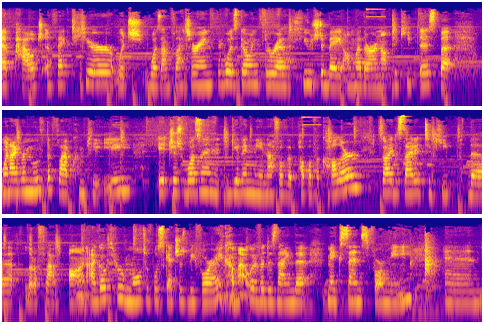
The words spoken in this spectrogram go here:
a pouch effect here, which was unflattering. I was going through a huge debate on whether or not to keep this, but when I removed the flap completely, it just wasn't giving me enough of a pop of a color so I decided to keep the little flap on. I go through multiple sketches before I come out with a design that makes sense for me and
